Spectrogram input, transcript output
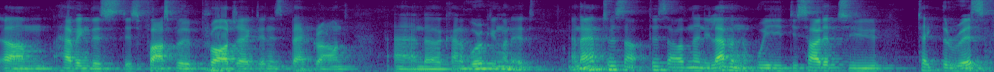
um, having this, this Fastbill project in his background and uh, kind of working on it. And then 2011, we decided to take the risk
